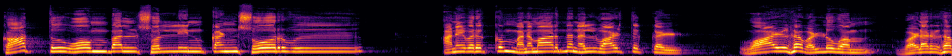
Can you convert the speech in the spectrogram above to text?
காத்து ஓம்பல் சொல்லின் கண் சோர்வு. அனைவருக்கும் மனமார்ந்த நல்வாழ்த்துக்கள். வாழ்க வள்ளுவம் வளர்க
